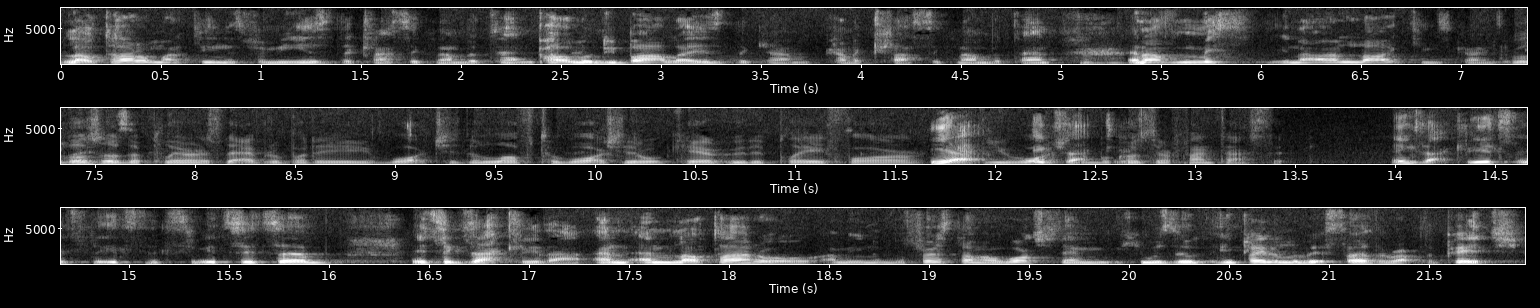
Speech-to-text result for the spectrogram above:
Lautaro Martinez for me is the classic number 10. Paulo Dybala is the kind, kind of classic number 10. And I've missed, you know, I like these kinds of Well, players. those are the players that everybody watches. They love to watch. They don't care who they play for. Yeah, you watch them exactly. because they're fantastic. Exactly. It's it's it's it's it's it's, a, it's exactly that. And and Lautaro, I mean, the first time I watched him, he was a, he played a little bit further up the pitch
